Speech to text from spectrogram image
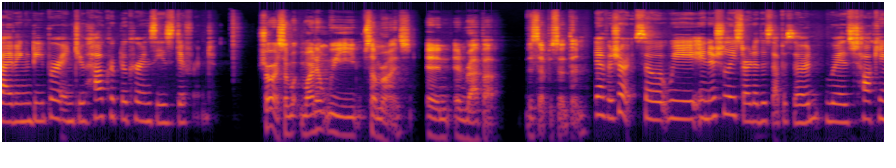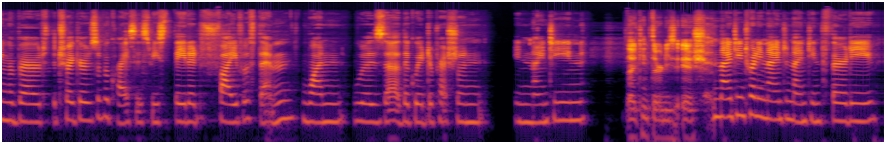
diving deeper into how cryptocurrency is different. Sure. So why don't we summarize and, and wrap up this episode then? Yeah, for sure. So we initially started this episode with talking about the triggers of a crisis. We stated five of them. One was uh, the Great Depression in 19- 1930s ish. 1929 to 1930.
